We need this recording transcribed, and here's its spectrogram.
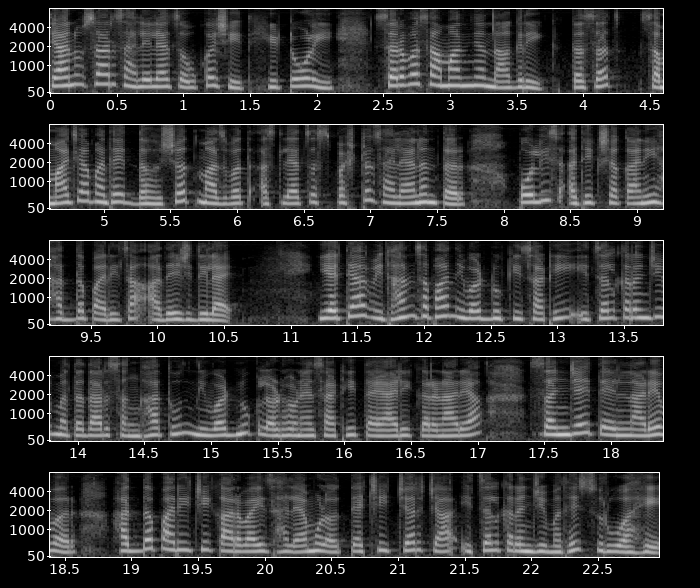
त्यानुसार झालेल्या चौकशीत ही टोळी सर्वसामान्य नागरिक तसंच समाजामध्ये दहशत माजवत असल्याचं स्पष्ट झाल्यानंतर पोलीस अधीक्षकांनी हद्दपारीचा आदेश दिलाय. येत्या विधानसभा निवडणुकीसाठी इचलकरंजी मतदारसंघातून निवडणूक लढवण्यासाठी तयारी करणाऱ्या संजय तेलनाडेवर हद्दपारीची कारवाई झाल्यामुळं त्याची चर्चा इचलकरंजीमध्ये सुरू आहे.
